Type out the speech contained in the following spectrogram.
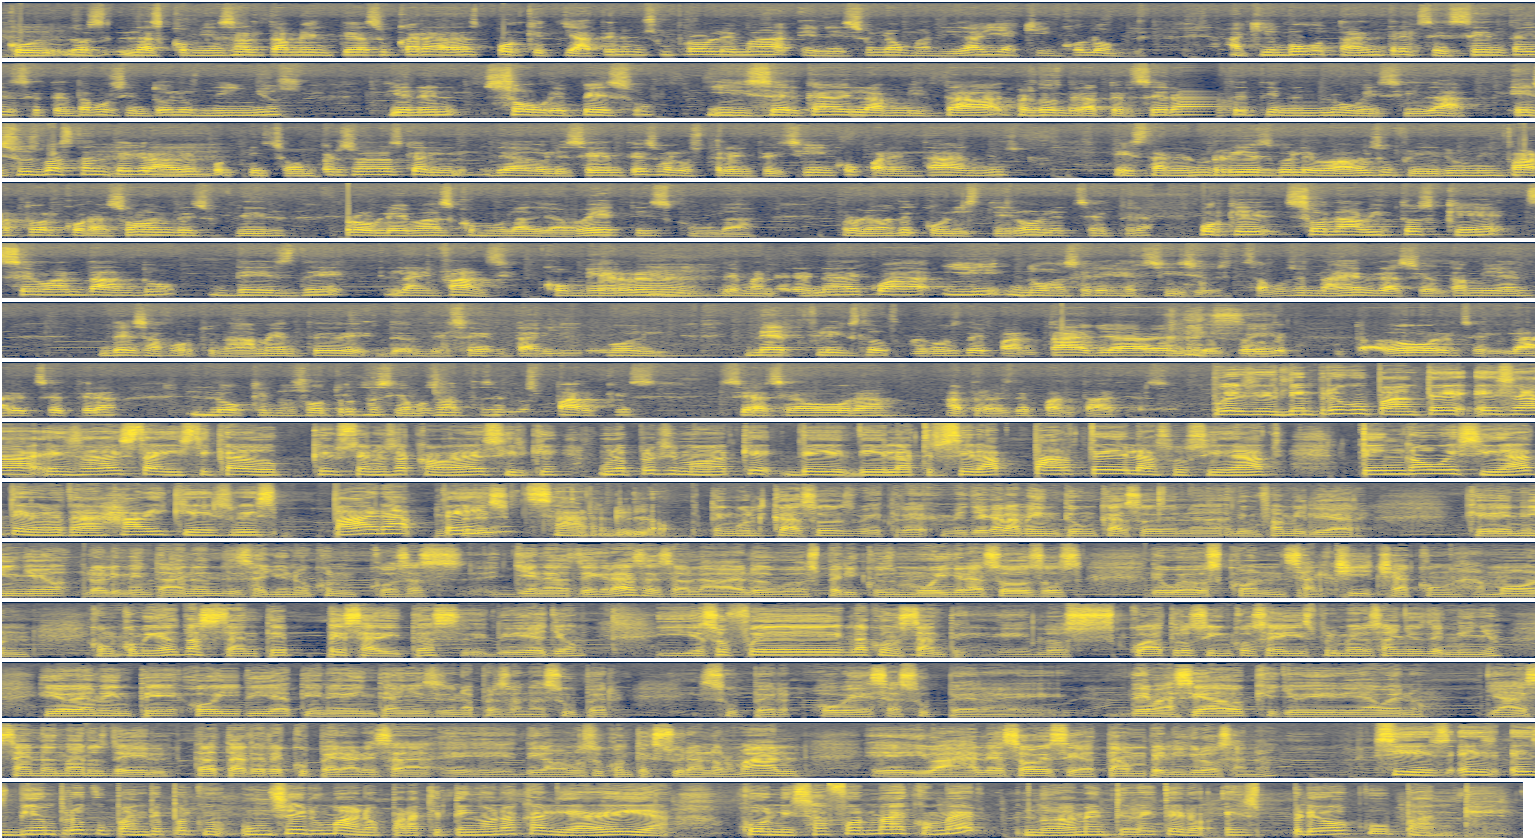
con los- las comidas altamente azucaradas, porque ya tenemos un problema en eso en la humanidad y aquí en Colombia. Aquí en Bogotá, entre el 60 y el 70% de los niños tienen sobrepeso y cerca de la mitad, perdón, de la tercera parte tienen obesidad. Eso es bastante grave porque son personas que de adolescentes o a los 35, 40 años están en un riesgo elevado de sufrir un infarto al corazón, de sufrir problemas como la diabetes, como la problemas de colesterol, etcétera, porque son hábitos que se van dando desde la infancia. Comer eh, de manera inadecuada y no hacer ejercicios. Estamos en una generación también, desafortunadamente, de, de donde el sedentarismo, el Netflix, los juegos de pantalla, el- los Sí. juegos de computador, el celular, etcétera, lo que nosotros hacíamos antes en los parques se hace ahora a través de pantallas. Pues es bien preocupante esa, esa estadística, Doc, que usted nos acaba de decir que un aproximado de que de, de la tercera parte de la sociedad tenga obesidad, de verdad, Javi, que eso es para pensarlo. Tengo el caso, me, trae- me llega a la mente un caso de, una- de un familiar que de niño lo alimentaban en el desayuno con cosas llenas de grasa. Se hablaba de los huevos pericos muy grasosos, de huevos con salchicha, con jamón, con comidas bastante pesaditas, diría yo. Y eso fue la constante, eh, los 4, 5, 6 primeros años del niño. Y obviamente hoy día tiene 20 años y es una persona súper, súper obesa, súper eh, demasiado que yo diría, bueno, Ya está en las manos de él tratar de recuperar esa, eh, digamos, su contextura normal y bajarle esa obesidad tan peligrosa, ¿no? Sí, es, es, es bien preocupante porque un, ser humano para que tenga una calidad de vida con esa forma de comer, nuevamente reitero, es preocupante.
